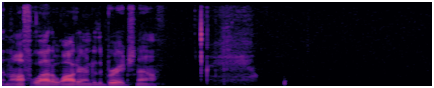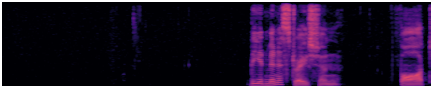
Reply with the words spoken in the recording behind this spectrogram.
An awful lot of water under the bridge now. the administration thought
